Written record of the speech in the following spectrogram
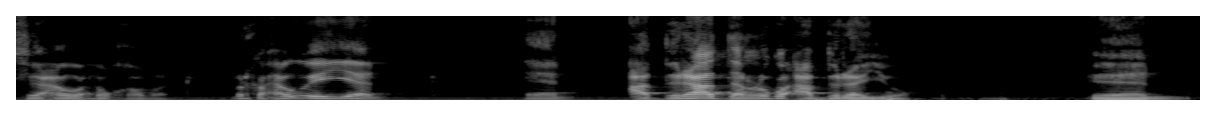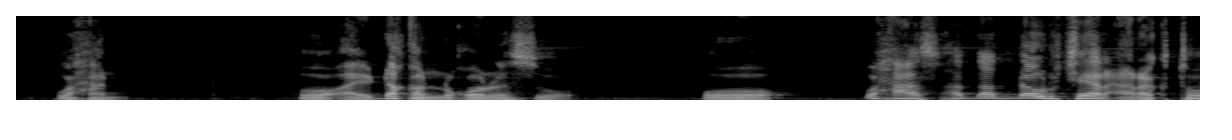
fiican wax u qaban. Marka waxaa weeyaan cabiraadda lagu cabirayo waxan oo ay dhaqan noqonayso oo waxaas haddaad dhowr jeer aragto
